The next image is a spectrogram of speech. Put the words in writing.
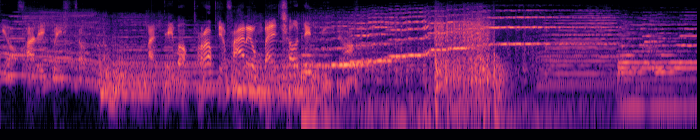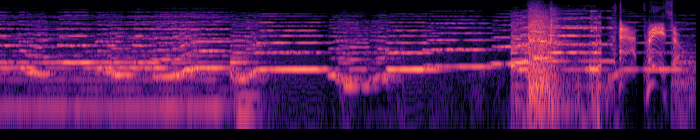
Odio fare questo, ma devo proprio fare un bel sonnellino. Ah, preso!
